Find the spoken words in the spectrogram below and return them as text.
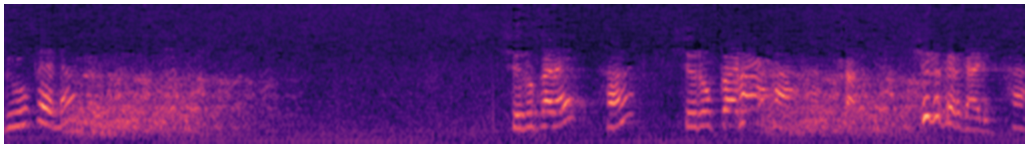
धूप है ना? शुरू करें? हाँ? शुरू कर हाँ, हाँ, हाँ। शुरू कर गाड़ी। हाँ।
